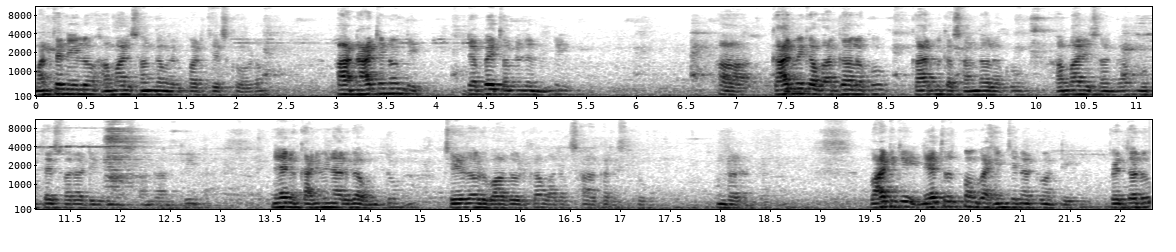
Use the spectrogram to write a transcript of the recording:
మంతనీలో హమాలి సంఘం ఏర్పాటు చేసుకోవడం ఆ నాటి నుండి డెబ్బై తొమ్మిది నుండి ఆ కార్మిక వర్గాలకు కార్మిక సంఘాలకు హమాలి సంఘం ముక్తేశ్వర డివిజన్ సంఘానికి నేను కన్వీనర్గా ఉంటూ చేదోడు వాదోడుగా వాళ్ళకు సహకరిస్తూ ఉండడం జరిగింది. వాటికి నేతృత్వం వహించినటువంటి పెద్దలు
